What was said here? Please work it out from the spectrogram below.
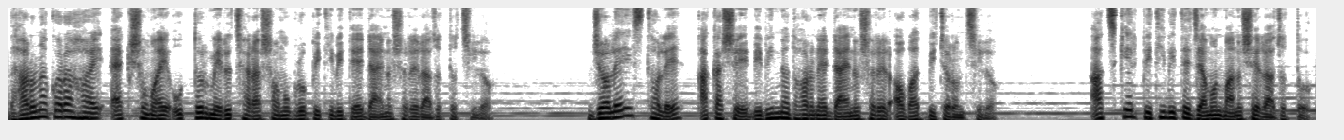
ধারণা করা হয়, এক সময়ে উত্তর মেরু ছাড়া সমগ্র পৃথিবীতে ডায়নোসরের রাজত্ব ছিল। জলে, স্থলে, আকাশে বিভিন্ন ধরনের ডায়নোসরের অবাধ বিচরণ ছিল। আজকের পৃথিবীতে যেমন মানুষের রাজত্ব,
